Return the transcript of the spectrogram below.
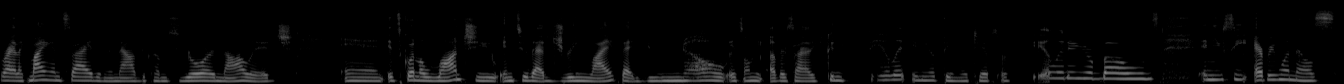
right? Like my insight, and then now becomes your knowledge and it's going to launch you into that dream life that you know is on the other side. You can feel it in your fingertips or feel it in your bones, and you see everyone else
